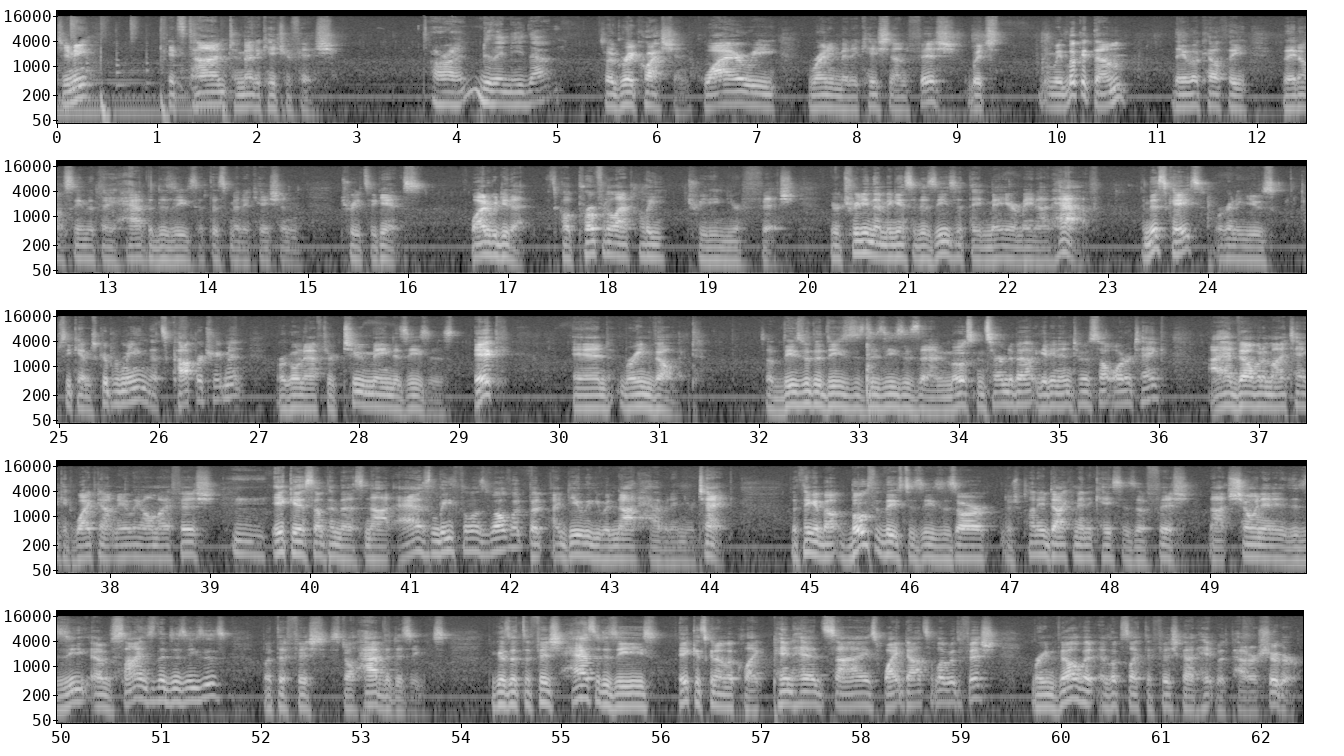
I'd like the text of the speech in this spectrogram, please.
Jimmy, it's time to medicate your fish. All right. Do they need that? So, great question. Why are we running medication on fish, which when we look at them, they look healthy. They don't seem that they have the disease that this medication treats against. Why do we do that? It's called prophylactically treating your fish. You're treating them against a disease that they may or may not have. In this case, we're going to use Seachem's cupramine, that's copper treatment. We're going after two main diseases, ick and marine velvet. So these are the diseases that I'm most concerned about getting into a saltwater tank. I had velvet in my tank, it wiped out nearly all my fish. Mm. Ick is something that's not as lethal as velvet, but ideally you would not have it in your tank. The thing about both of these diseases are there's plenty of documented cases of fish not showing any disease, of signs of the diseases, but the fish still have the disease. Because if the fish has the disease, going to look like pinhead size white dots all over the fish. Marine velvet, it looks like the fish got hit with powdered sugar.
